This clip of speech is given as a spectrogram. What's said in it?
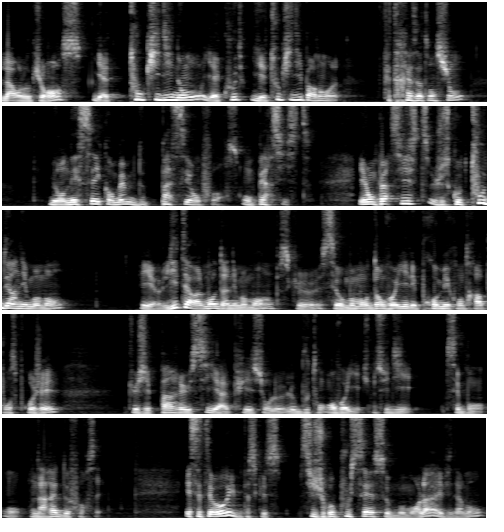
Là, en l'occurrence, il y a tout qui dit non, il y a, tout qui dit pardon, fait très attention, mais on essaye quand même de passer en force, on persiste. Et on persiste jusqu'au tout dernier moment, et euh, littéralement le dernier moment, hein, parce que c'est au moment d'envoyer les premiers contrats pour ce projet que j'ai pas réussi à appuyer sur le, bouton envoyer. Je me suis dit, c'est bon, on, arrête de forcer. Et c'était horrible, parce que si je repoussais ce moment-là, évidemment,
